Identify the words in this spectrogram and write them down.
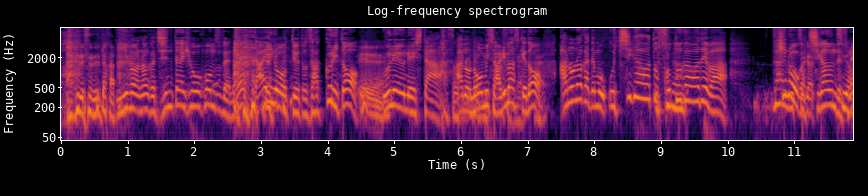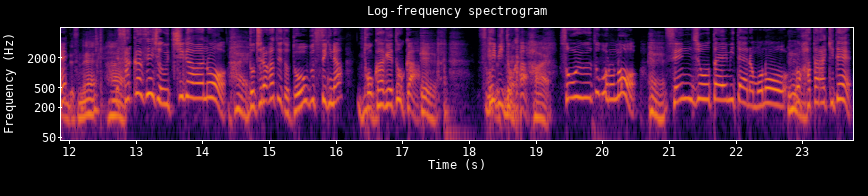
あれ ですね、だから今なんか人体標本図でね、大脳っていうとざっくりと、うねうねした、あの脳みそありますけど、あの中でも内側と外側では、機能が違うんですね。ですね。はい、サッカー選手は内側の、どちらかというと動物的なトカゲとか、ええ蛇とか、はい、そういうところの線状体みたいなものの働きで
